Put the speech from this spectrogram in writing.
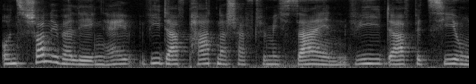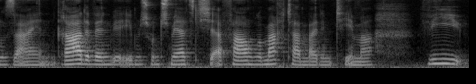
uns schon überlegen, hey, wie darf Partnerschaft für mich sein? Wie darf Beziehung sein? Gerade wenn wir eben schon schmerzliche Erfahrungen gemacht haben bei dem Thema. Wie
